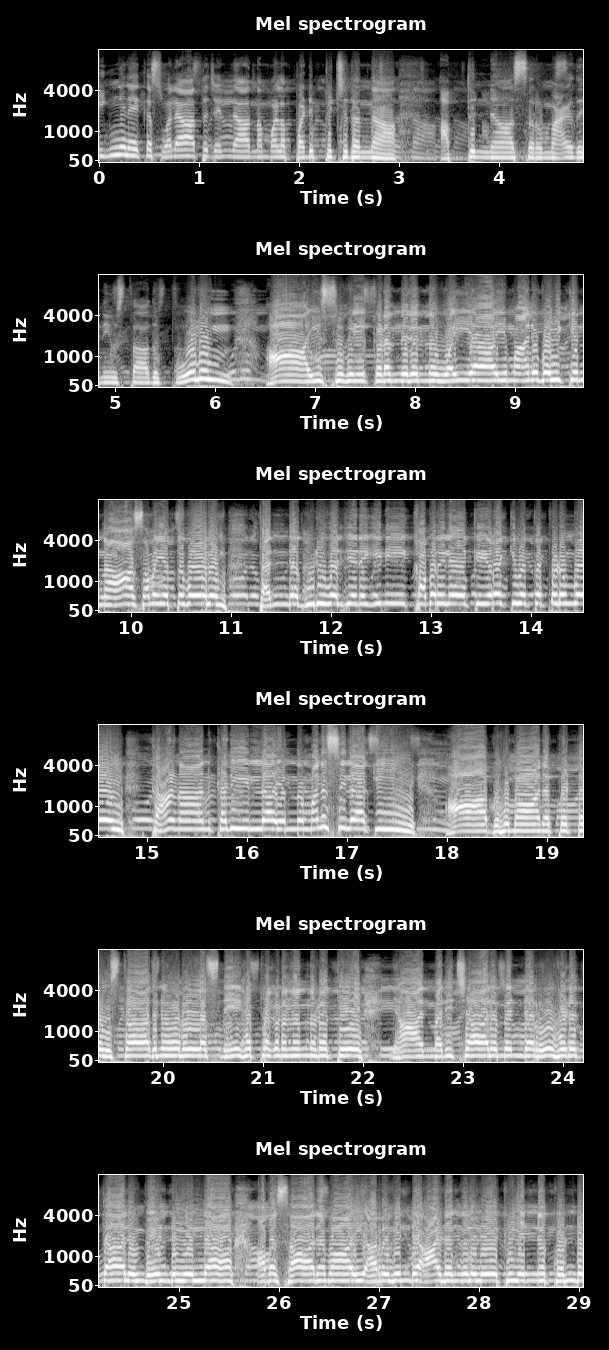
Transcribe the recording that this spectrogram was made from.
ഇങ്ങനെയൊക്കെ സ്വലാത്ത് ചെല്ലാൻ നമ്മളെ പഠിപ്പിച്ചു തന്ന അബ്ദുൽ ഉസ്താദ് പോലും ആ ഐസുവിൽ കിടന്നിരുന്ന് വയ്യായ്മ അനുഭവിക്കുന്ന ആ സമയത്ത് പോലും തന്റെ ഗുരുവര്യരെ ഇനി ഖബറിലേക്ക് ഇറക്കി വെക്കപ്പെടുമ്പോൾ കാണാൻ കഴിയില്ല എന്ന് മനസ്സിലാക്കി ആ ബഹുമാനപ്പെട്ട ഉസ്താദിനോടുള്ള സ്നേഹപ്രകടനം നടത്തി ഞാൻ മരിച്ചാലും എന്റെ റൂഹെടുത്താലും വേണ്ടിയില്ല. അവസാനമായി അറിവിന്റെ ആഴങ്ങളിലേക്ക് എന്നെ കൊണ്ടു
